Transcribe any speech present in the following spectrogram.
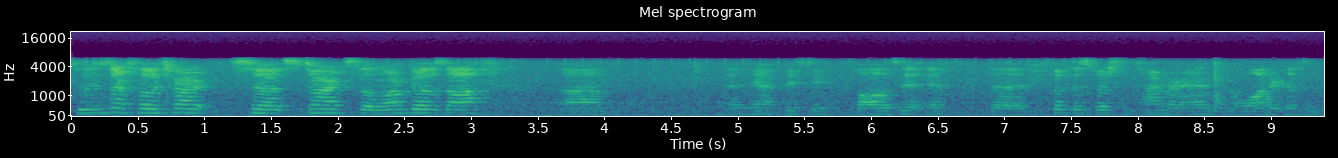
So this is our flow chart. So it starts, the alarm goes off um and yeah, basically follows it. If the, if you flip the switch the timer ends and the water doesn't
